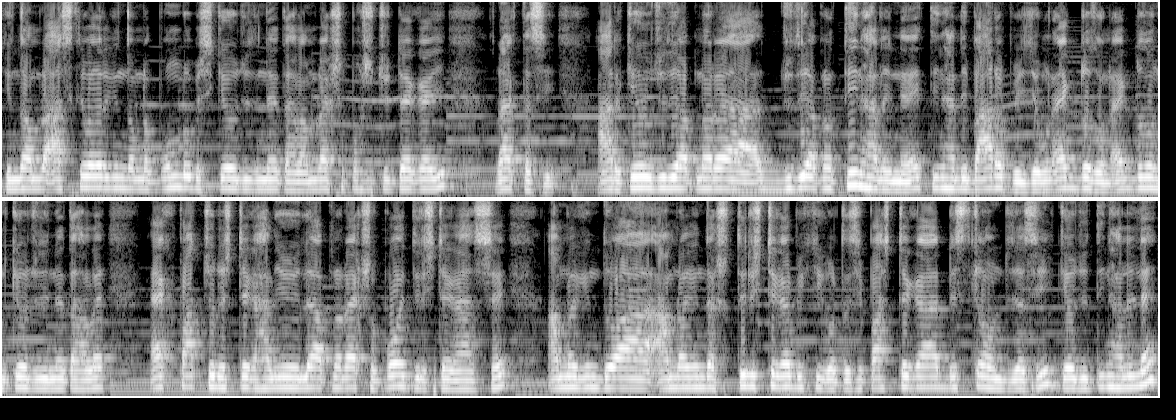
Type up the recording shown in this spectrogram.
কিন্তু আমরা আজকের বাজারে কিন্তু আমরা পনেরো পিস কেউ যদি নেয়, তাহলে আমরা একশো পঁয়ষট্টি টাকাই রাখতেছি। আর কেউ যদি আপনারা, যদি আপনার তিন হালি নেয়, তিন হালি বারো পিস, যেমন এক ডজন এক ডজন কেউ যদি নেয়, তাহলে এক পাঁচচল্লিশ টাকা হালি হইলে আপনার একশো পঁয়ত্রিশ টাকা আসছে আমরা কিন্তু আমরা কিন্তু একশো তিরিশ টাকা বিক্রি করতেছি, পাঁচ টাকা ডিসকাউন্ট দিতেছি। কেউ যদি তিন হালি নেয়,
